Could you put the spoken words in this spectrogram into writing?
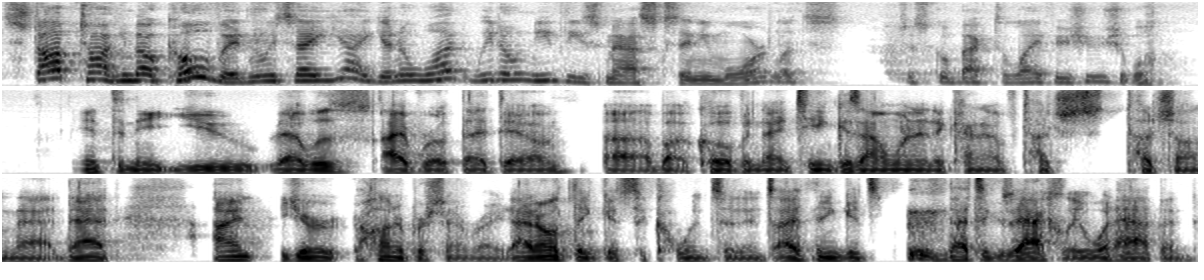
Stop talking about COVID. And we say, yeah, you know what? We don't need these masks anymore. Let's just go back to life as usual. Antony, you that was I wrote that down uh, about COVID nineteen because I wanted to kind of touch touch on that. That I you're 100 percent right. I don't think it's a coincidence. I think it's that's exactly what happened.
